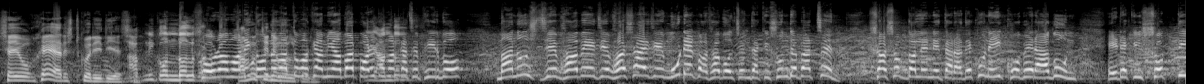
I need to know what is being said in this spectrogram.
সেই ওকে অ্যারেস্ট করিয়ে দিয়েছে। আপনি কোন দল করেন? সৌরভ অনেক আমি ধন্যবাদ তোমাকে করি। আমি আবার পরে এই তোমার আন্দোলন- কাছে ফিরবো। মানুষ যেভাবে যে ভাষায় যে মুডে কথা বলছেন তাকে শুনতে পাচ্ছেন? শাসক দলের নেতারা দেখুন এই ক্ষোভের আগুন। এটা কি সত্যি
